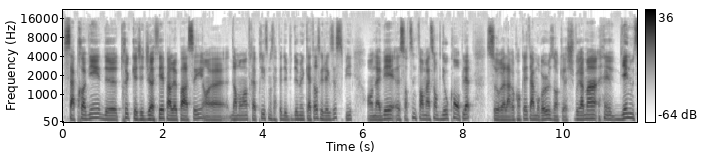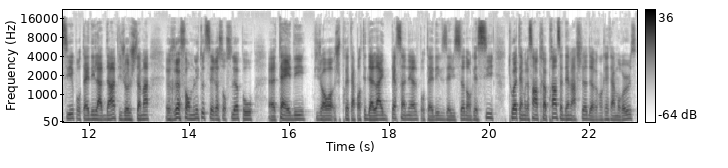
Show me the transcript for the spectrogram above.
Ça provient de trucs que j'ai déjà fait par le passé euh, dans mon entreprise. Moi, ça fait depuis 2014 que j'existe. Puis, on avait sorti une formation vidéo complète sur la reconquête amoureuse. Donc, je suis vraiment bien outillé pour t'aider là-dedans. Puis, je vais justement reformuler toutes ces ressources-là pour t'aider genre, je pourrais t'apporter de l'aide personnelle pour t'aider vis-à-vis de ça. Donc, si toi, tu aimerais ça entreprendre cette démarche-là de reconquête amoureuse,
